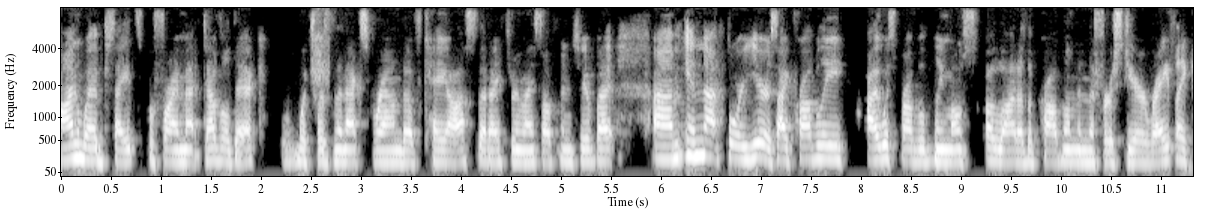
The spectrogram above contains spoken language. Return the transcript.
on websites before I met Devil Dick, which was the next round of chaos that I threw myself into. But um, in that four years, I probably I was probably most a lot of the problem in the first year, right? Like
